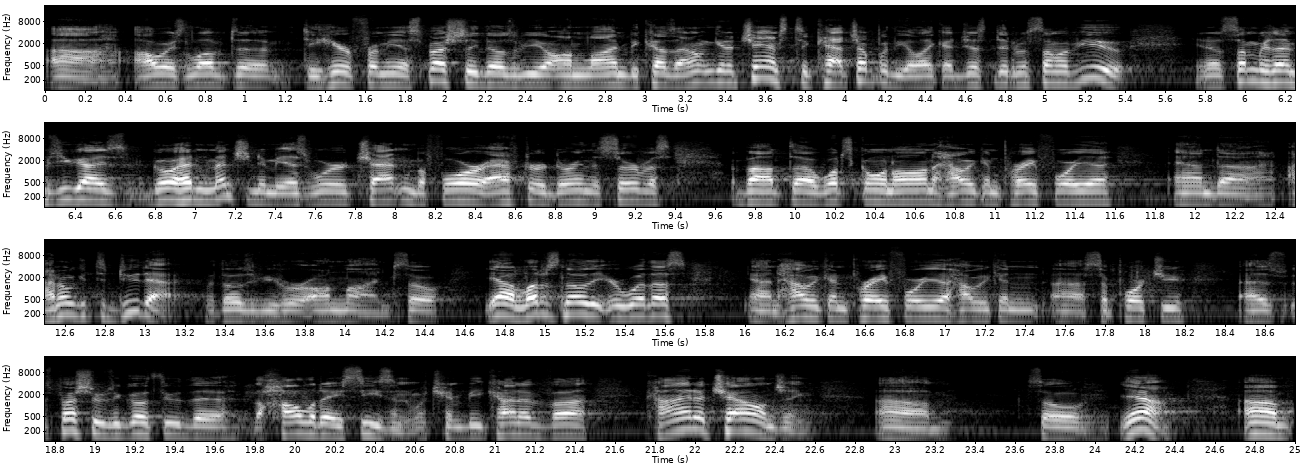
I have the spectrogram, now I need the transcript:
Uh, I always love to, to hear from you, especially those of you online, because I don't get a chance to catch up with you like I just did with some of you. You know, sometimes you guys go ahead and mention to me as we're chatting before or after or during the service about uh, what's going on, how we can pray for you, and uh, I don't get to do that with those of you who are online. So, yeah, let us know that you're with us and how we can pray for you, how we can uh, support you, as, especially as we go through the, the holiday season, which can be kind of, uh, kind of challenging. Um, so, yeah. Um,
